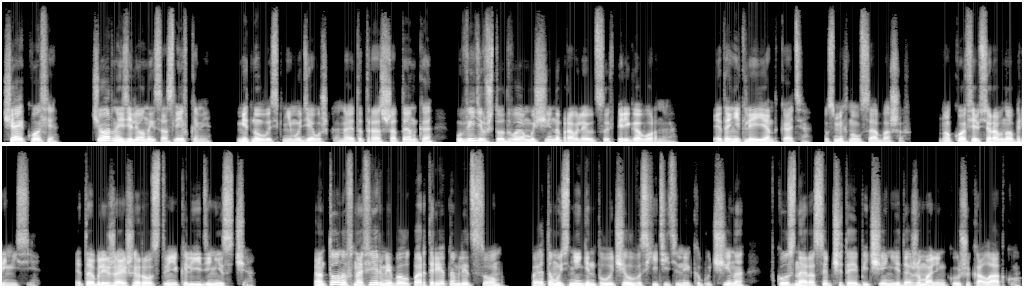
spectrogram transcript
«Чай, кофе? Черный, зеленый, со сливками?» Метнулась к нему девушка, на этот раз шатенка, увидев, что двое мужчин направляются в переговорную. «Это не клиент, Катя», — усмехнулся Абашев. «Но кофе все равно принеси. Это ближайший родственник Ильи Денисовича». Антонов на фирме был портретным лицом, поэтому Снегин получил восхитительный капучино, вкусное рассыпчатое печенье и даже маленькую шоколадку.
